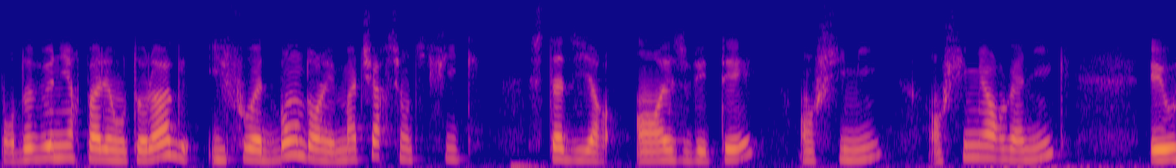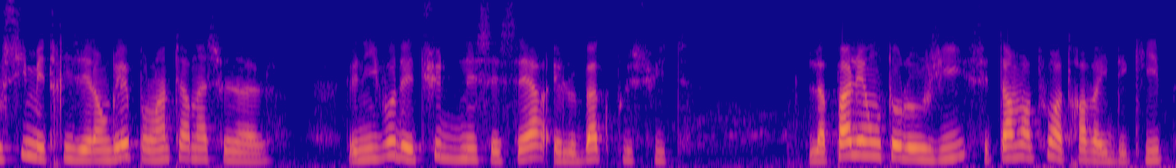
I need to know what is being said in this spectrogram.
Pour devenir paléontologue, il faut être bon dans les matières scientifiques, c'est-à-dire en SVT, en chimie, en chimie organique, et aussi maîtriser l'anglais pour l'international. Le niveau d'études nécessaire est le bac plus 8. La paléontologie, c'est avant tout un travail d'équipe,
